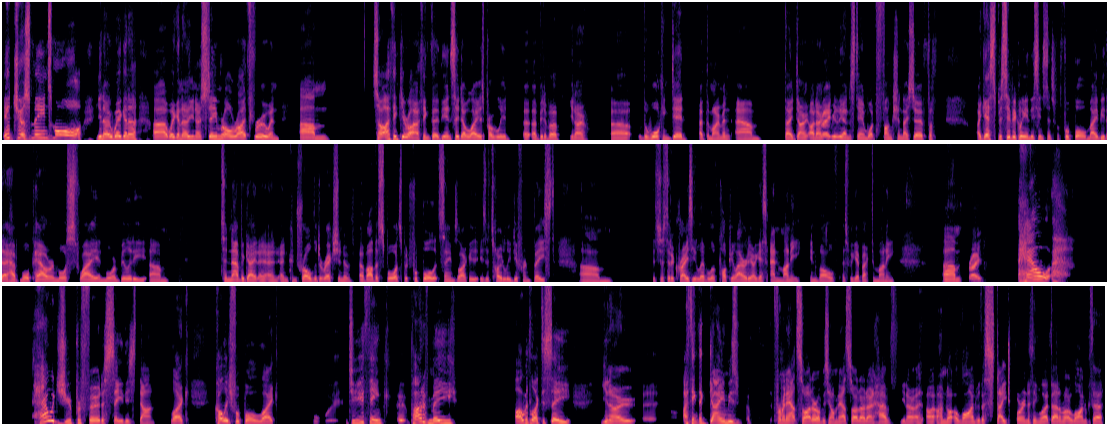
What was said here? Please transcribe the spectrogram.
It just means more, you know. We're gonna, uh, we're gonna, you know, steamroll right through, and um, so I think you're right. I think that the NCAA is probably a, a, bit of a, you know, uh, the Walking Dead at the moment. Um, they don't. I don't right. really understand what function they serve for. I guess specifically in this instance for football, maybe they have more power and more sway and more ability um, to navigate and, and, and, control the direction of, of other sports. But football, it seems like, is a totally different beast. Um, it's just at a crazy level of popularity, I guess, and money involved as we get back to money. Um, right. How how would you prefer to see this done? Like college football, like, do you think uh, part of me, I would like to see, you know, uh, I think the game is from an outsider. Obviously, I'm an outsider. I don't have, you know, I, am not aligned with a state or anything like that. I'm not aligned with a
